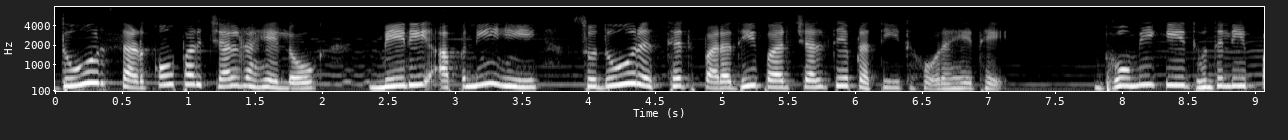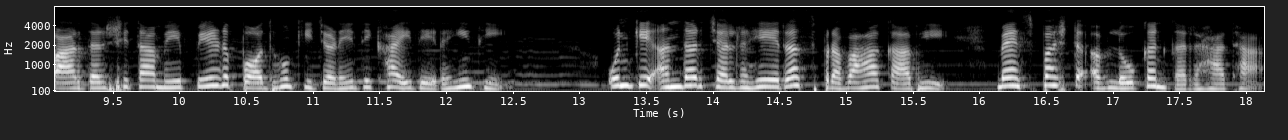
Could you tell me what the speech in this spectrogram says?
दूर सड़कों पर चल रहे लोग मेरी अपनी ही सुदूर स्थित परधि पर चलते प्रतीत हो रहे थे। भूमि की धुंधली पारदर्शिता में पेड़ पौधों की जड़ें दिखाई दे रही थीं। उनके अंदर चल रहे रस प्रवाह का भी मैं स्पष्ट अवलोकन कर रहा था।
